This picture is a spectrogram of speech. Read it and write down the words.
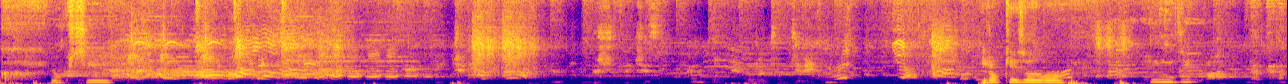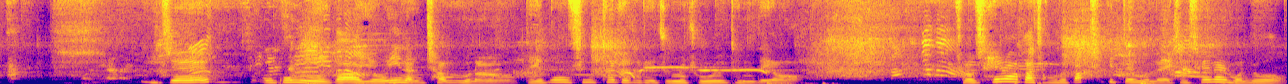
크, 역시 이렇게 해서 행지 이제 502가 여인 안참무랑 대본 승타격을 해주면 좋을 텐데요. 저 세라가 정말 빡치기 때문에 저 세라를 먼저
